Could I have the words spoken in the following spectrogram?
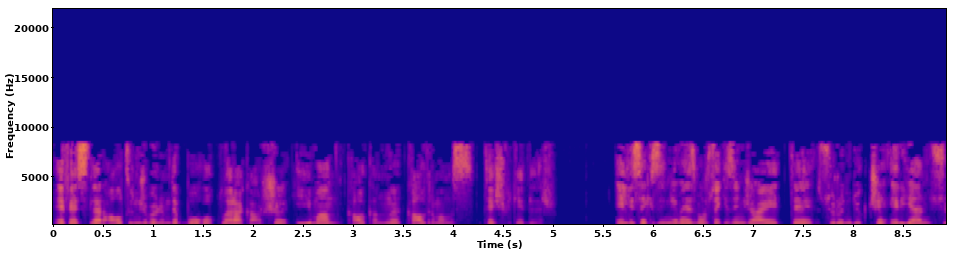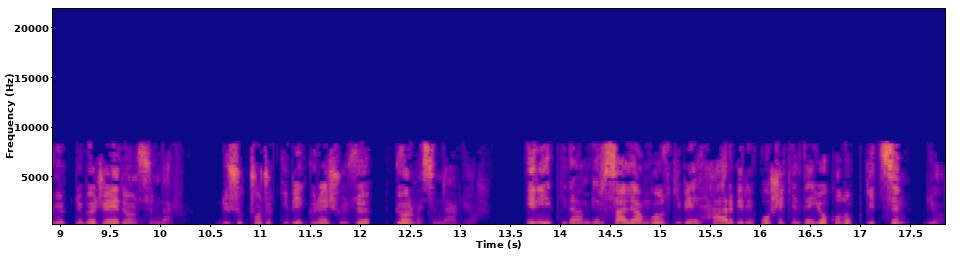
Efesliler 6. bölümde bu oklara karşı iman kalkanını kaldırmamız teşvik edilir. 58. mezmur 8. ayette süründükçe eriyen sümüklü böceğe dönsünler. Düşük çocuk gibi güneş yüzü görmesinler diyor. Eriyip giden bir salyangoz gibi her biri o şekilde yok olup gitsin diyor.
